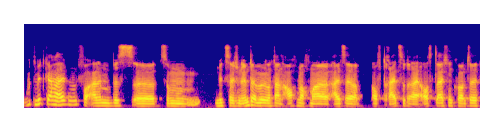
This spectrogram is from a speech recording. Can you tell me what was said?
gut mitgehalten, vor allem bis äh, zum Mid-Session Interval und dann auch nochmal, als er auf 3 zu 3 ausgleichen konnte.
